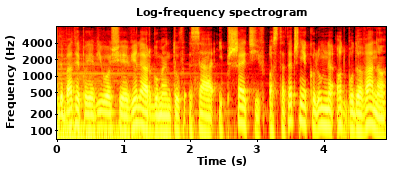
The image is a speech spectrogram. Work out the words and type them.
debaty pojawiło się wiele argumentów za i przeciw. Ostatecznie kolumnę odbudowano,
